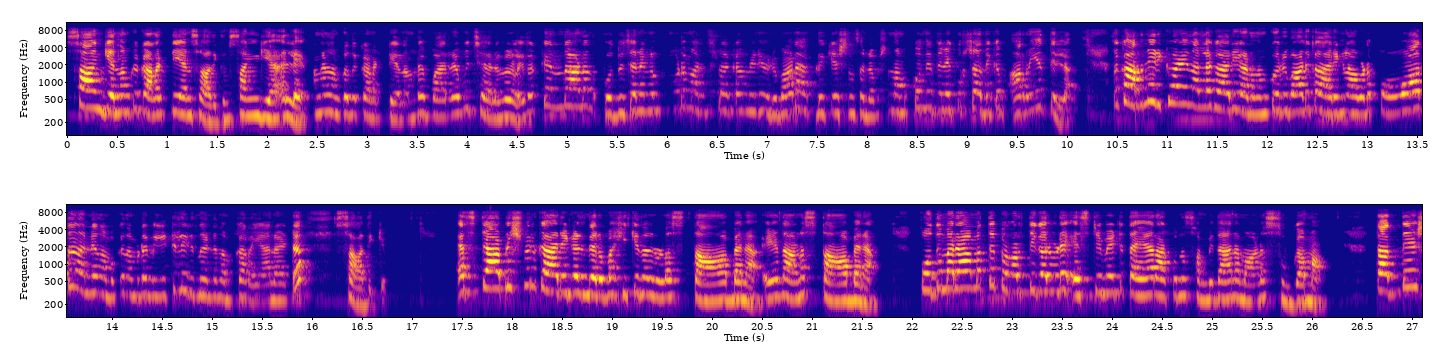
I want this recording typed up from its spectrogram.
സാങ്ക്യ നമുക്ക് കണക്ട് ചെയ്യാൻ സാധിക്കും. സംഖ്യ അല്ലെ? അങ്ങനെ നമുക്കൊന്ന് കണക്ട് ചെയ്യാം. നമ്മുടെ വരവ് ചെലവുകൾ. ഇതൊക്കെ എന്താണ്? പൊതുജനങ്ങൾക്ക് കൂടെ മനസ്സിലാക്കാൻ വേണ്ടി ഒരുപാട് ആപ്ലിക്കേഷൻസ് ഉണ്ട്. പക്ഷെ നമുക്കൊന്നും ഇതിനെക്കുറിച്ച് അധികം അറിയത്തില്ല. അതൊക്കെ അറിഞ്ഞിരിക്കുവാണെങ്കിൽ നല്ല കാര്യമാണ്. നമുക്ക് ഒരുപാട് കാര്യങ്ങൾ അവിടെ പോവാതെ തന്നെ നമുക്ക് നമ്മുടെ വീട്ടിലിരുന്ന് തന്നെ നമുക്ക് അറിയാനായിട്ട് സാധിക്കും. എസ്റ്റാബ്ലിഷ്മെന്റ് കാര്യങ്ങൾ നിർവഹിക്കുന്നതിനുള്ള സ്ഥാപന. ഏതാണ് സ്ഥാപന? പൊതുമരാമത്ത് പ്രവർത്തികളുടെ എസ്റ്റിമേറ്റ് തയ്യാറാക്കുന്ന സംവിധാനമാണ് സുഗമ. തദ്ദേശ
